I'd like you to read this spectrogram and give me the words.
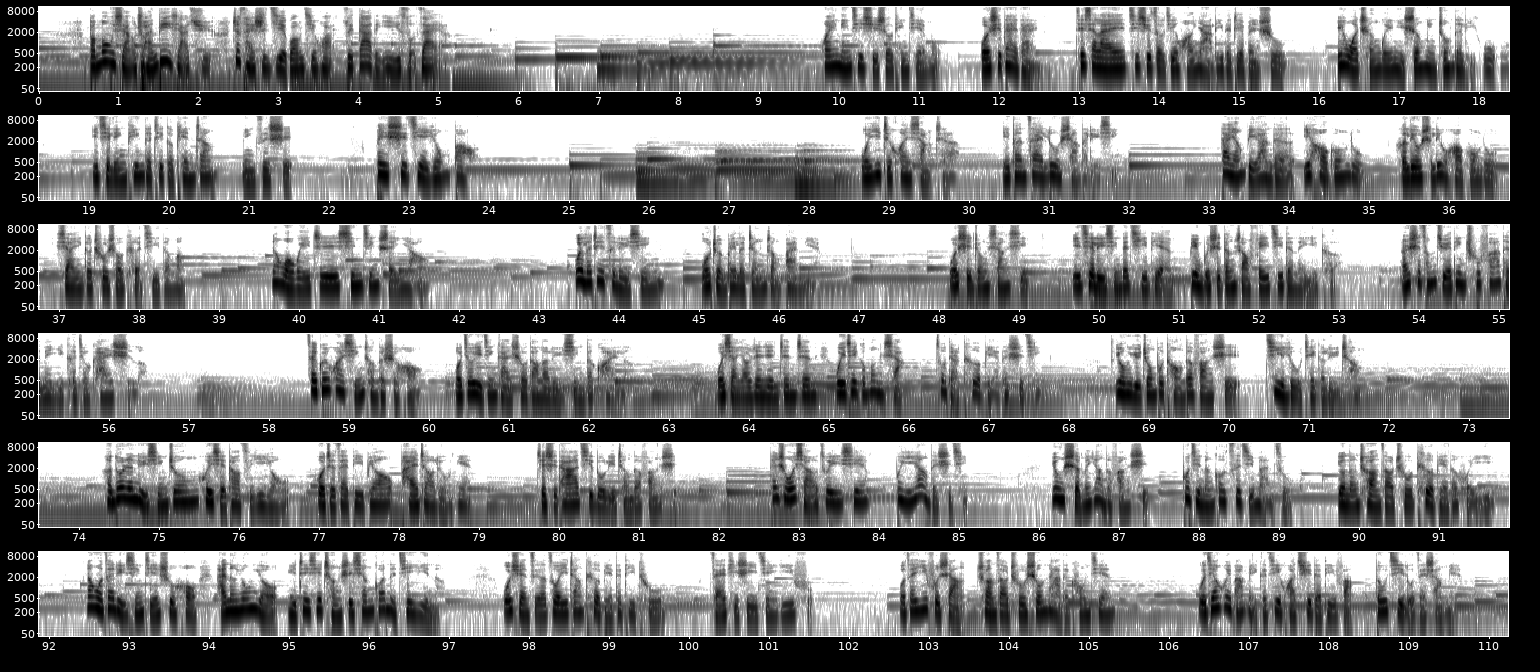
把梦想传递下去。这才是借光计划最大的意义所在啊！欢迎您继续收听节目，我是戴戴。接下来继续走进黄雅莉的这本书，《愿我成为你生命中的礼物》。一起聆听的这个篇章名字是《被世界拥抱》。我一直幻想着一段在路上的旅行。大洋彼岸的一号公路和六十六号公路，像一个触手可及的梦。让我为之心惊神摇。为了这次旅行，我准备了整整半年。我始终相信，一切旅行的起点并不是登上飞机的那一刻，而是从决定出发的那一刻就开始了。在规划行程的时候，我就已经感受到了旅行的快乐。我想要认认真真为这个梦想做点特别的事情。用与众不同的方式记录这个旅程。很多人旅行中会写到此一游，或者在地标拍照留念，这是他记录旅程的方式。但是我想要做一些不一样的事情，用什么样的方式，不仅能够自己满足，又能创造出特别的回忆，让我在旅行结束后还能拥有与这些城市相关的记忆呢？我选择做一张特别的地图，载体是一件衣服。我在衣服上创造出收纳的空间。我将会把每个计划去的地方都记录在上面，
